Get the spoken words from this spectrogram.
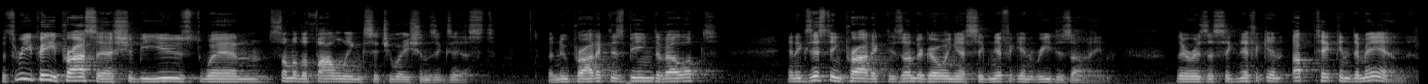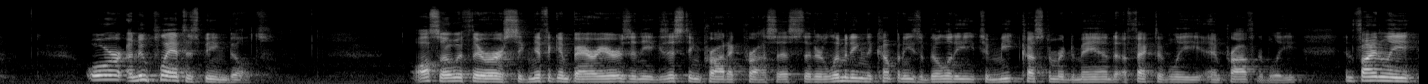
The 3P process should be used when some of the following situations exist. A new product is being developed, an existing product is undergoing a significant redesign, there is a significant uptick in demand, or a new plant is being built. Also, if there are significant barriers in the existing product process that are limiting the company's ability to meet customer demand effectively and profitably. And finally,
